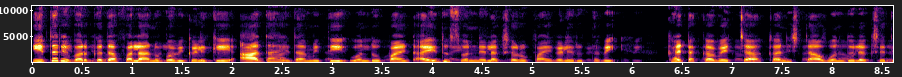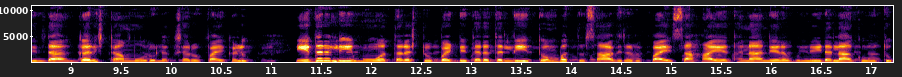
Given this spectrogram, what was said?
ಇತರೆ ವರ್ಗದ ಫಲಾನುಭವಿಗಳಿಗೆ ಆದಾಯದ ಮಿತಿ ಒಂದು ಪಾಯಿಂಟ್ ಐದು ಸೊನ್ನೆ ಲಕ್ಷ ರೂಪಾಯಿಗಳಿರುತ್ತವೆ. ಘಟಕ ವೆಚ್ಚ ಕನಿಷ್ಠ ಒಂದು ಲಕ್ಷದಿಂದ ಗರಿಷ್ಠ ಮೂರು ಲಕ್ಷ ರೂಪಾಯಿಗಳು. ಇದರಲ್ಲಿ ಮೂವತ್ತರಷ್ಟು ಬಡ್ಡಿ ದರದಲ್ಲಿ ತೊಂಬತ್ತು ಸಾವಿರ ರೂಪಾಯಿ ಸಹಾಯಧನ ನೆರವು ನೀಡಲಾಗುವುದು.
